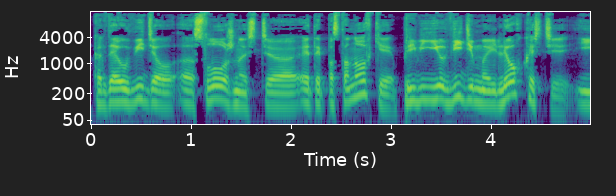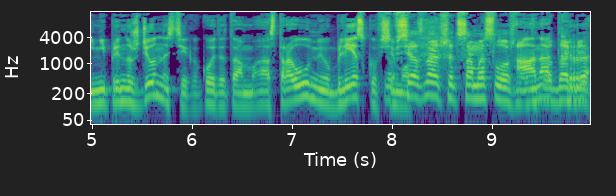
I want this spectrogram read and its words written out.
когда я увидел сложность этой постановки, при ее видимой легкости и непринужденности, какой-то там остроумию, блеску всему. Но все знают, что это самое сложное. Она, кра-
